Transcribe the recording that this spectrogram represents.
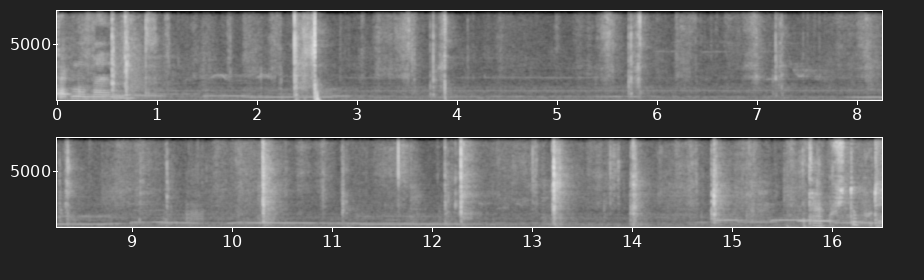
Tak moment. Tak už to bude.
